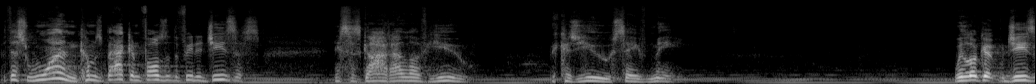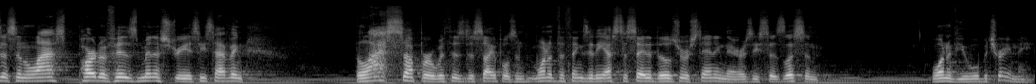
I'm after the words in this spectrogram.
But this one comes back and falls at the feet of Jesus. And he says, God, I love you because you saved me. We look at Jesus in the last part of his ministry as he's having the Last Supper with his disciples. And one of the things that he has to say to those who are standing there is he says, Listen, one of you will betray me.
